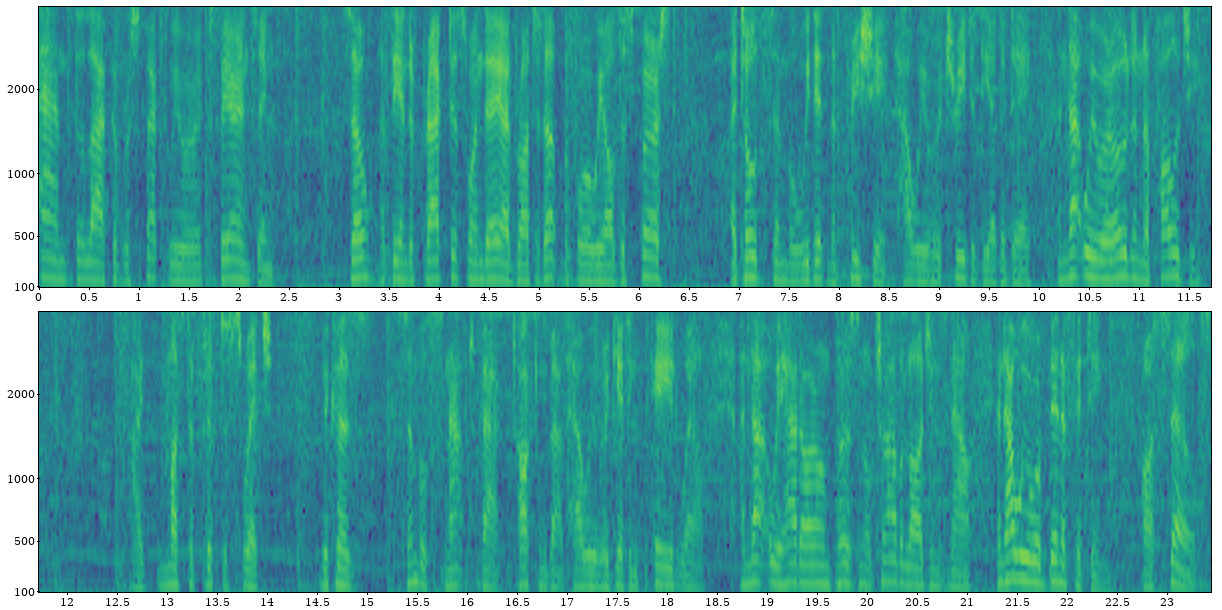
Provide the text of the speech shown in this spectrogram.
and the lack of respect we were experiencing. So, at the end of practice one day, I brought it up before we all dispersed. I told Symbol we didn't appreciate how we were treated the other day, and that we were owed an apology. I must have flipped a switch, because Symbol snapped back, talking about how we were getting paid well, and that we had our own personal travel lodgings now, and how we were benefiting ourselves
